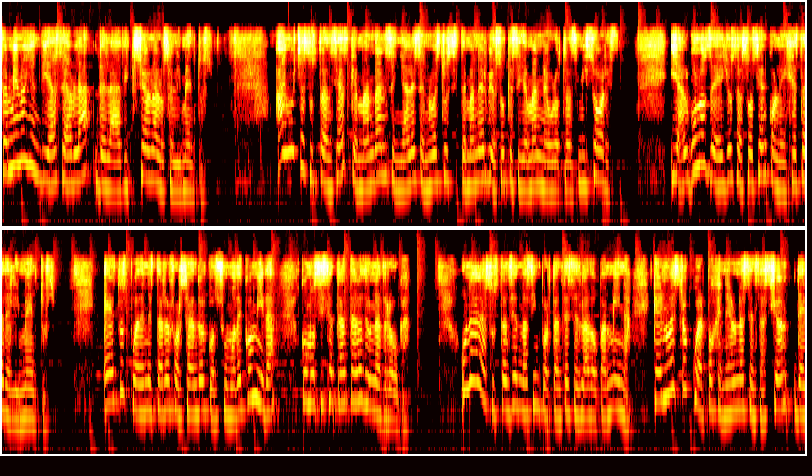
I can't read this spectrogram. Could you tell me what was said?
también hoy en día se habla de la adicción a los alimentos. Hay muchas sustancias que mandan señales en nuestro sistema nervioso que se llaman neurotransmisores y algunos de ellos se asocian con la ingesta de alimentos. Estos pueden estar reforzando el consumo de comida como si se tratara de una droga. Una de las sustancias más importantes es la dopamina, que en nuestro cuerpo genera una sensación de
